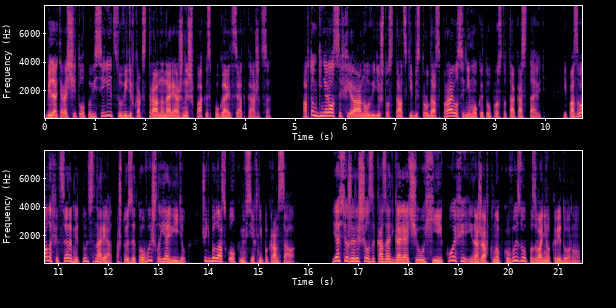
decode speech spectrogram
Видать, рассчитывал повеселиться, увидев, как странно наряженный шпак испугается и откажется. А потом генерал Софиано, увидев, что Стацкий без труда справился, не мог этого просто так оставить, и позвал офицера метнуть снаряд, а что из этого вышло, я видел, чуть было осколками всех не покромсало. Я все же решил заказать горячие ухи и кофе и, нажав кнопку вызова, позвонил коридорному.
